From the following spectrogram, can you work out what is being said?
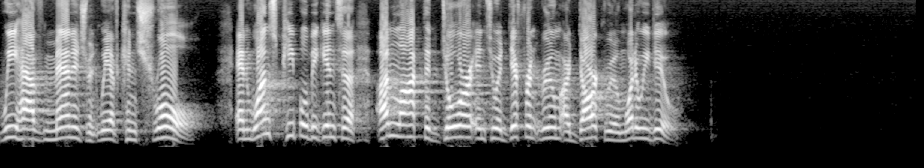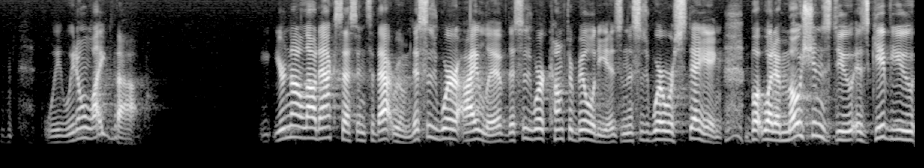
we have management we have control and once people begin to unlock the door into a different room, a dark room, what do we do? We, we don't like that. You're not allowed access into that room. This is where I live. This is where comfortability is, and this is where we're staying. But what emotions do is give you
